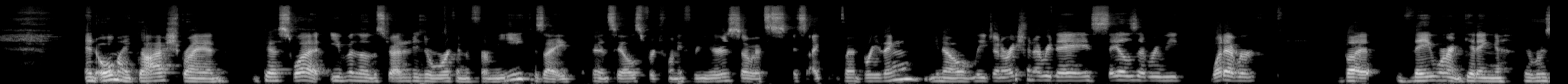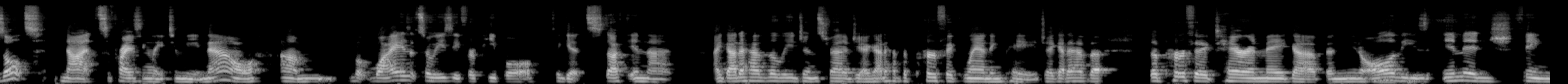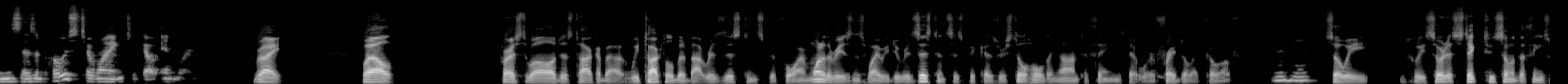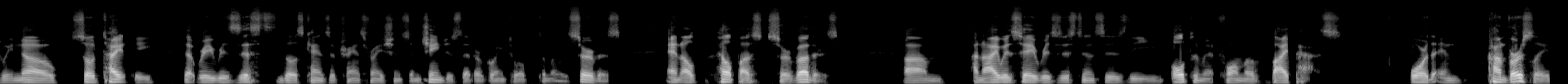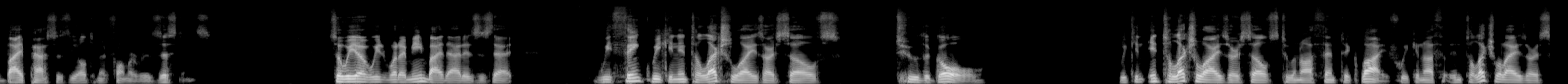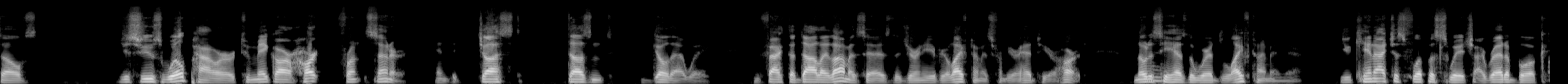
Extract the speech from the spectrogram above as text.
And oh my gosh, Brian, guess what? Even though the strategies are working for me, because I've been in sales for 23 years, so it's it's I, it's like breathing. You know, lead generation every day, sales every week, whatever. But they weren't getting the results, not surprisingly to me now. Um, but why is it so easy for people to get stuck in that? I got to have the gen strategy. I got to have the perfect landing page. I got to have the the perfect hair and makeup and you know all of these image things as opposed to wanting to go inward. Right. Well, first of all, I'll just talk about we talked a little bit about resistance before, and one of the reasons why we do resistance is because we're still holding on to things that we're afraid to let go of. Mm-hmm. So we so we sort of stick to some of the things we know so tightly that we resist those kinds of transformations and changes that are going to ultimately serve us and help us serve others. Um, and I would say resistance is the ultimate form of bypass, or the, and conversely, bypass is the ultimate form of resistance. So we, uh, we what I mean by that is is that we think we can intellectualize ourselves to the goal we can intellectualize ourselves to an authentic life. We can intellectualize ourselves, just use willpower to make our heart front center. And it just doesn't go that way. In fact, the Dalai Lama says the journey of your lifetime is from your head to your heart. Notice mm-hmm. he has the word lifetime in there. You cannot just flip a switch. I read a book.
